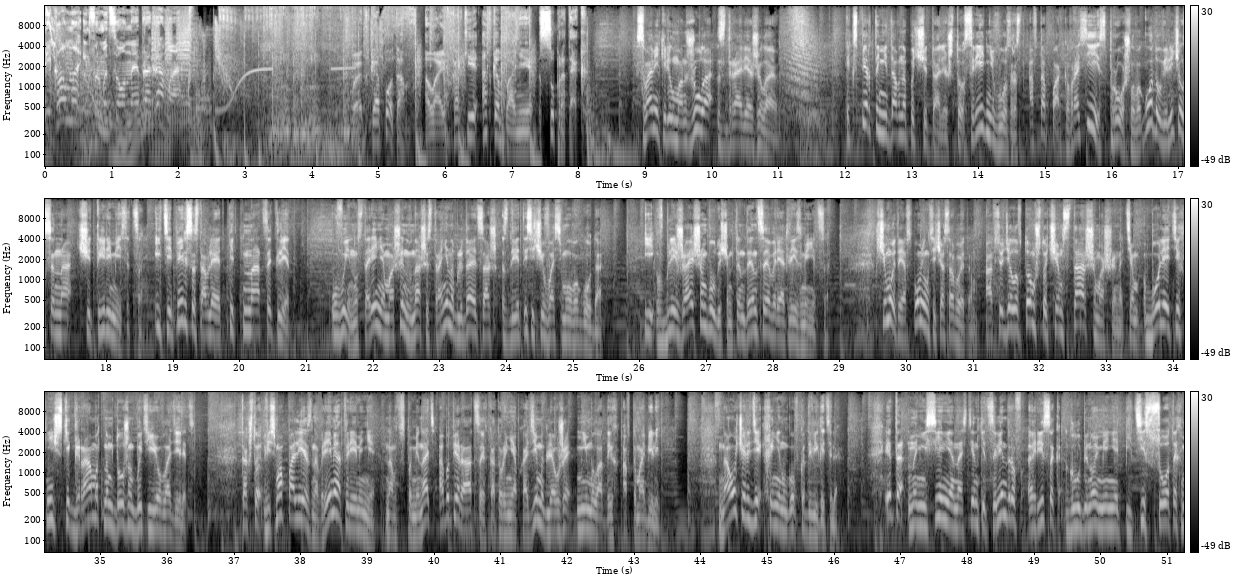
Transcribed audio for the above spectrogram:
Рекламно-информационная программа. Под капотом. Лайфхаки от компании «Супротек». С вами Кирилл Манжула. Здравия желаю. Эксперты недавно подсчитали, что средний возраст автопарка в России с прошлого года увеличился на 4 месяца и теперь составляет 15 лет. Увы, но старение машин в нашей стране наблюдается аж с 2008 года. И в ближайшем будущем тенденция вряд ли изменится. К чему это я вспомнил сейчас об этом? А все дело в том, что чем старше машина, тем более технически грамотным должен быть ее владелец. Так что весьма полезно время от времени нам вспоминать об операциях, которые необходимы для уже немолодых автомобилей. На очереди хеннинговка двигателя. Это нанесение на стенки цилиндров рисок глубиной менее 5 сотых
